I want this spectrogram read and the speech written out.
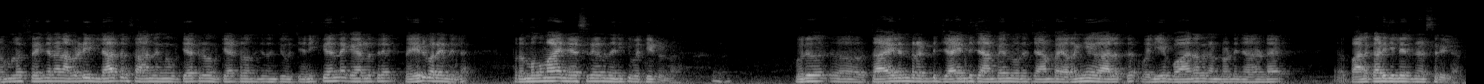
നമ്മൾ സ്ട്രേഞ്ചറാണ് അവരുടെ ഇല്ലാത്തൊരു സാധനം നിങ്ങൾ കുറ്റിയാട്ടോ കുറ്റിയാട്ടോ എന്ന് ചോദിച്ചു എനിക്ക് തന്നെ കേരളത്തിലെ പേര് പറയുന്നില്ല. പ്രമുഖമായ നഴ്സറികളിൽ നിന്ന് എനിക്ക് പറ്റിയിട്ടുണ്ട്. ഒരു തായ്ലൻഡ് റെഡ് ജയന്റ് ചാമ്പ എന്ന് പറഞ്ഞ ചാമ്പ ഇറങ്ങിയ കാലത്ത് വലിയ ബാനർ കണ്ടുകൊണ്ട് ഞാനിവിടെ പാലക്കാട് ജില്ലയിലെ നഴ്സറിയിലാണ്.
